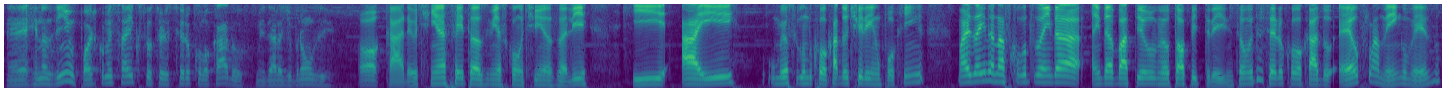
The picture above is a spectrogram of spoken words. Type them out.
É, Renanzinho, pode começar aí com o seu terceiro colocado, medalha de bronze. Ó, oh, cara, eu tinha feito as minhas continhas ali. E aí, o meu segundo colocado eu tirei um pouquinho. Mas ainda nas contas ainda, ainda bateu o meu top 3. Então o terceiro colocado é o Flamengo mesmo.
